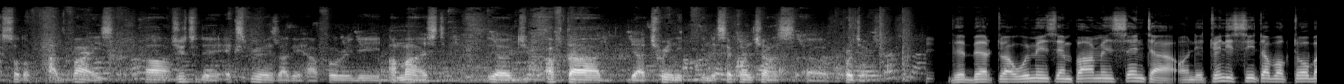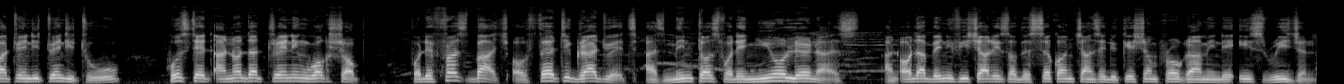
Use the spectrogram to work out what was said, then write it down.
sort of advice uh, due to the experience that they have already amassed uh, after their training in the Second Chance uh, project. The Bertoua Women's Empowerment Center on the 26th of October 2022 hosted another training workshop for the first batch of 30 graduates as mentors for the new learners and other beneficiaries of the Second Chance Education Program in the East region.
